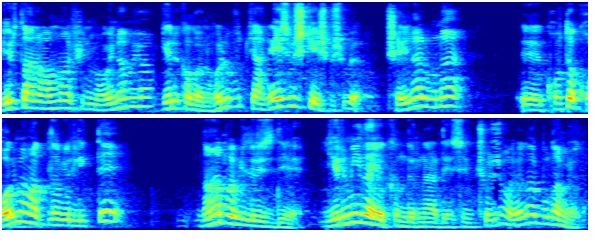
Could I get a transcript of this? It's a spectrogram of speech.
bir tane Alman filmi oynamıyor. Geri kalanı Hollywood. Yani ezmiş geçmiş ve şeyler buna e, kota koymamakla birlikte ne yapabiliriz diye 20 yıla yakındır neredeyse bir çözüm arıyorlar bulamıyorlar.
